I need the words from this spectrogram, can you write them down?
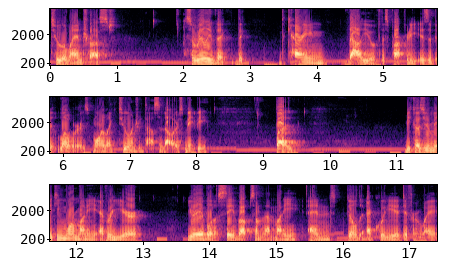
to a land trust. So really the, the, the carrying value of this property is a bit lower, is more like $200,000 maybe. But because you're making more money every year, you're able to save up some of that money and build equity a different way.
